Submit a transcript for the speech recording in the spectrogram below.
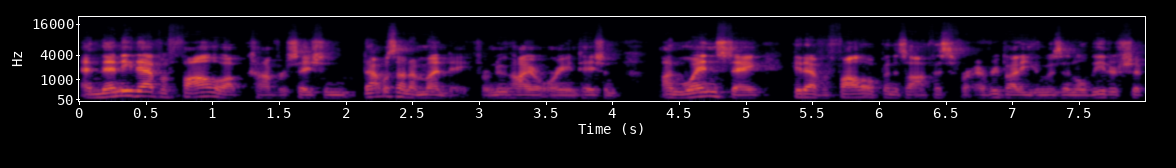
And then he'd have a follow up conversation. That was on a Monday for new hire orientation. On Wednesday, he'd have a follow up in his office for everybody who was in a leadership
